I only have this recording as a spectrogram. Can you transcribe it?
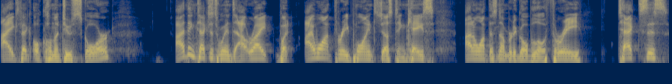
I expect Oklahoma to score. I think Texas wins outright, but I want three points just in case. I don't want this number to go below three. Texas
